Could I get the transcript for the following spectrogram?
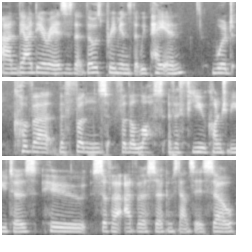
And the idea is is that those premiums that we pay in would cover the funds for the loss of a few contributors who suffer adverse circumstances. So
